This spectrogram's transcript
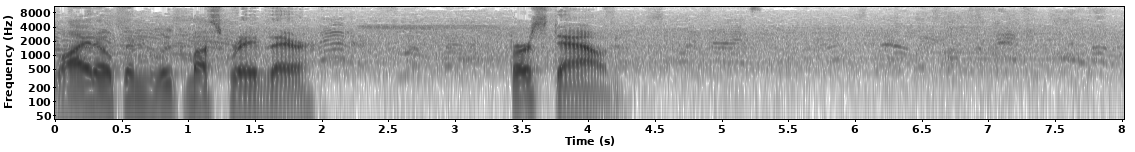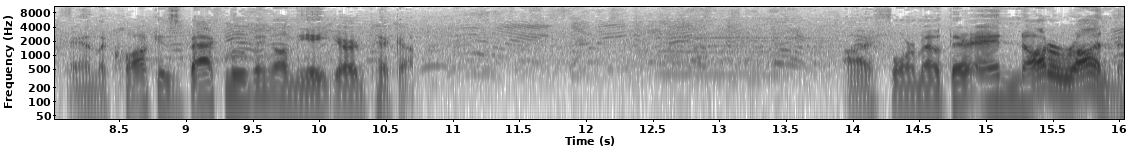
Wide open Luke Musgrave there. First down. And the clock is back moving on the eight yard pickup. I form out there and not a run.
